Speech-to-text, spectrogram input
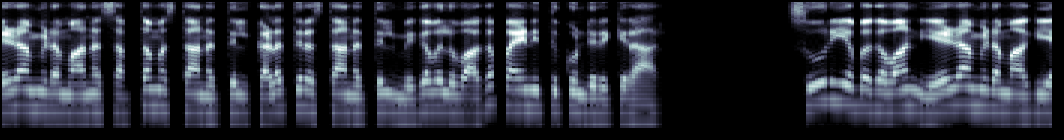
ஏழாமிடமான சப்தமஸ்தானத்தில் களத்திரஸ்தானத்தில் மிகவலுவாக பயணித்துக் கொண்டிருக்கிறார். சூரிய பகவான் ஏழாமிடமாகிய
